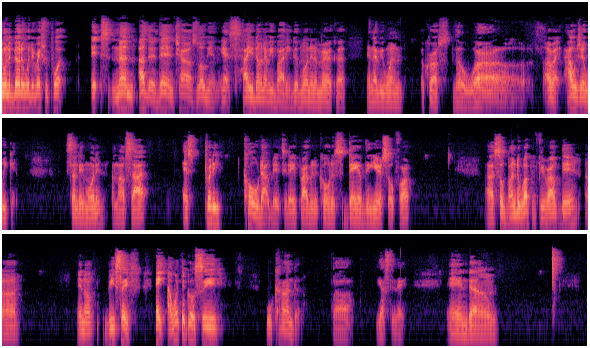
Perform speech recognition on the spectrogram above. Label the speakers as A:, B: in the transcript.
A: You in the building with the race report? It's none other than Charles Logan. Yes. How you doing, everybody? Good morning, America, and everyone across the world. All right. How was your weekend? Sunday morning. I'm outside. It's pretty cold out there today. Probably the coldest day of the year so far. Uh, so bundle up if you're out there. Uh, you know, be safe. Hey, I went to go see Wakanda uh, yesterday, and um,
